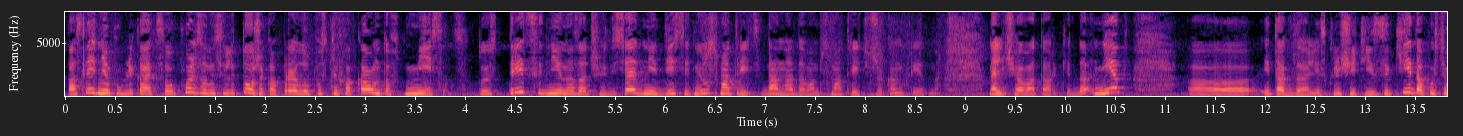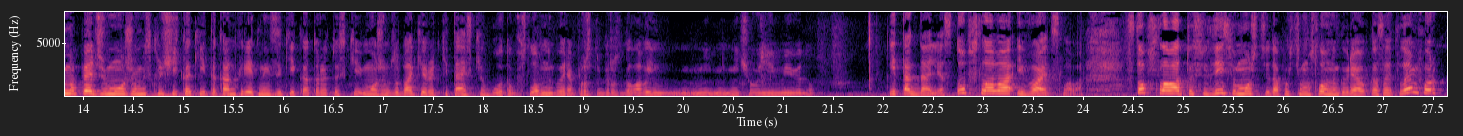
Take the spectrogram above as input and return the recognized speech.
Последняя публикация у пользователей тоже, как правило, у пустых аккаунтов месяц. То есть 30 дней назад, 60 дней, 10 дней. Ну, смотрите, да, надо вам смотреть уже конкретно. Наличие аватарки, да, нет э, и так далее. Исключить языки, допустим, опять же, можем исключить какие-то конкретные языки, которые, то есть можем заблокировать китайских ботов, условно говоря, просто беру с головы, ничего не имею в виду и так далее. Стоп-слова и вайт-слова. Стоп-слова, то есть здесь вы можете, допустим, условно говоря, указать лэмфорк,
